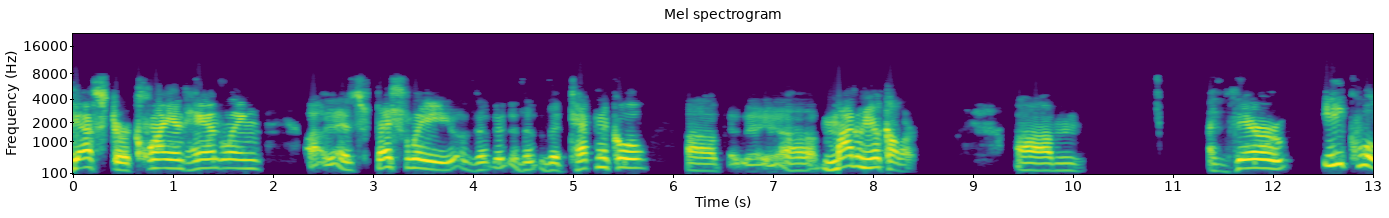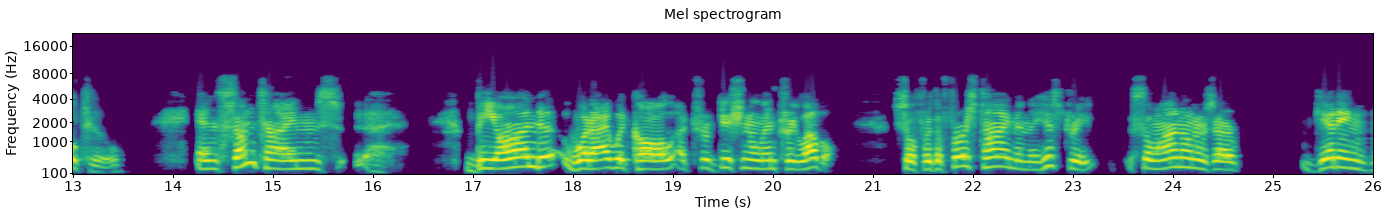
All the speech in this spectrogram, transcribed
guest or client handling, uh, especially the the, the technical uh, uh, modern hair color. Um, they're equal to, and sometimes beyond what I would call a traditional entry level. So, for the first time in the history, salon owners are getting,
